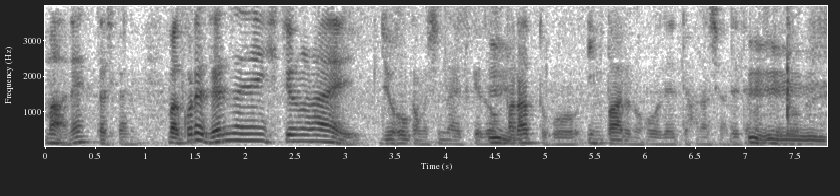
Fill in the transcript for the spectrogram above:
まあね確かに。まあこれは全然必要のない情報かもしれないですけど、うん。パラッとこうインパールの方でって話が出てうんますけど、うんうん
